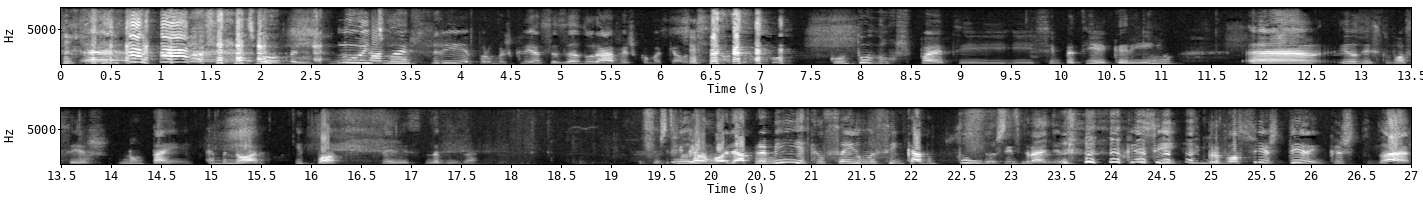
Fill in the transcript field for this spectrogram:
uh, muito bom. Mas Muito jamais bom. seria para umas crianças adoráveis como aquelas que nós viram com, com todo o respeito e, e simpatia e carinho. Uh, eu disse que vocês não têm a menor hipótese de ser isso na vida. Ficaram a olhar para mim e aquilo saiu-me assim cá do fundo das entranhas. Porque assim, para vocês terem que estudar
